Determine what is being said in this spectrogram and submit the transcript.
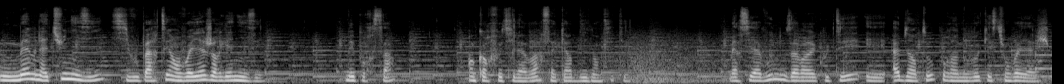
ou même la Tunisie si vous partez en voyage organisé. Mais pour ça, encore faut-il avoir sa carte d'identité. Merci à vous de nous avoir écoutés et à bientôt pour un nouveau Question Voyage.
